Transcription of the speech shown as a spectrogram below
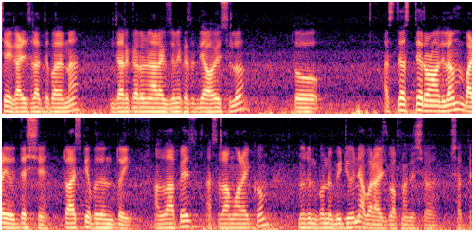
সে গাড়ি চালাতে পারে না। যার কারণে আরেকজনের কাছে দেওয়া হয়েছিল। তো আস্তে আস্তে রওনা দিলাম বাড়ির উদ্দেশ্যে। তো আজকে পর্যন্তই। আল্লাহ হাফেজ, আসসালামু আলাইকুম। নতুন কোনো ভিডিও নিয়ে আবার আসব আপনাদের সাথে।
